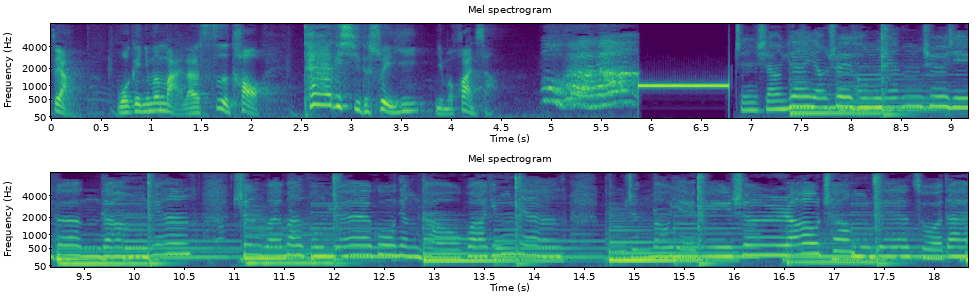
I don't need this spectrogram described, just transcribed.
这样，我给你们买了四套 taxi 的睡衣，你们换上。不可能。枕上鸳鸯睡红莲，曲几个当年。身外晚风月，姑娘桃花映面，古镇茅夜笛声绕长街，坐待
